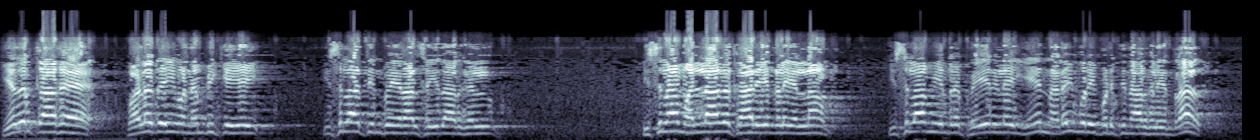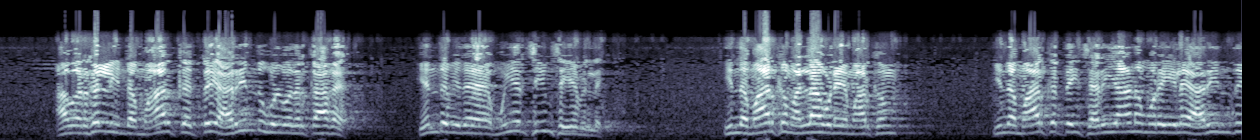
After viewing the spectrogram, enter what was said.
எதற்காக பல தெய்வ நம்பிக்கையை இஸ்லாத்தின் பெயரால் செய்தார்கள்? இஸ்லாம் அல்லாத காரியங்களை எல்லாம் இஸ்லாம் என்ற பெயரிலே ஏன் நடைமுறைப்படுத்தினார்கள் என்றால் அவர்கள் இந்த மார்க்கத்தை அறிந்து கொள்வதற்காக எந்தவித முயற்சியும் செய்யவில்லை. இந்த மார்க்கம் அல்லாவுடைய மார்க்கம். இந்த மார்க்கத்தை சரியான முறையிலே அறிந்து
